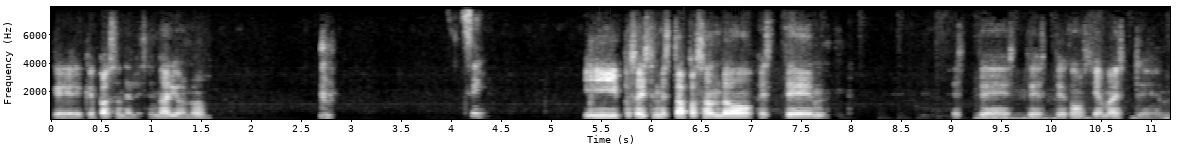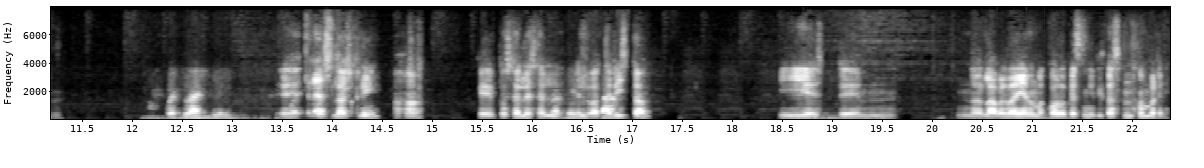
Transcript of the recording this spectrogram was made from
que, que pasa en el escenario, ¿no? Sí. Y pues ahí se me está pasando este, este, este, este, ¿cómo se llama? Este, Pues Lashley. eh, Pues, Lashley, ajá. Que pues él es el, el baterista. Y este, no, la verdad ya no me acuerdo qué significa su nombre.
